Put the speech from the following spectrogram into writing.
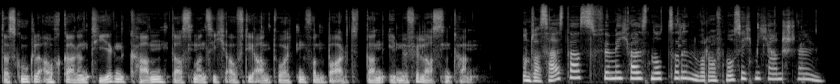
dass Google auch garantieren kann, dass man sich auf die Antworten von Bart dann immer verlassen kann. Und was heißt das für mich als Nutzerin? Worauf muss ich mich anstellen?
